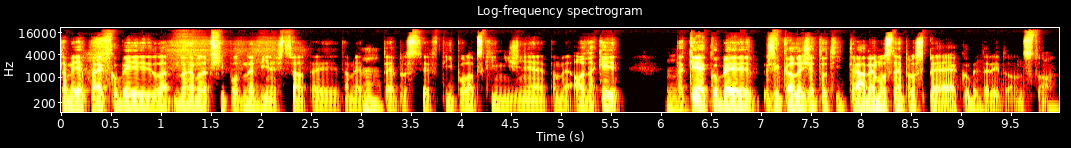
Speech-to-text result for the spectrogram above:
tam je úplně jakoby le, mnohem lepší podnebí, než třeba tady, tam je, Hmm. to je prostě v té polapské nížině, tam je, ale taky, Hmm. taky jakoby říkali, že to té trávě moc neprospěje, jakoby tady to, to no.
